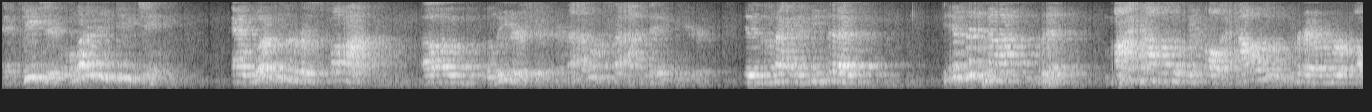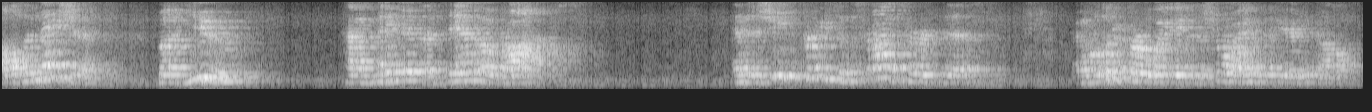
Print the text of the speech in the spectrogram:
and teaching. But what is he teaching? And what is the response of the leadership here? That's what's fascinating here, is the fact that he says, is it not written, My house shall be called a house of prayer for all the nations, but you have made it a den of robbers? And the chief priests and scribes heard this, and were looking for a way to destroy him, they feared him all.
